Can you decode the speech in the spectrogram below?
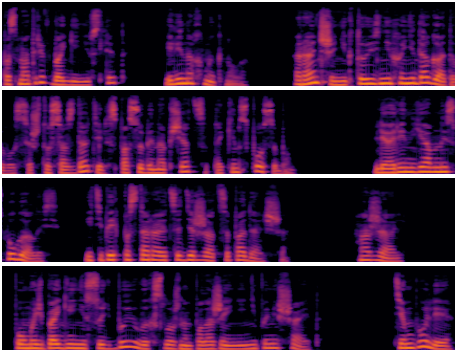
Посмотрев богине вслед, Элина хмыкнула. Раньше никто из них и не догадывался, что Создатель способен общаться таким способом. Леорин явно испугалась и теперь постарается держаться подальше. А жаль. Помощь богини судьбы в их сложном положении не помешает. Тем более,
